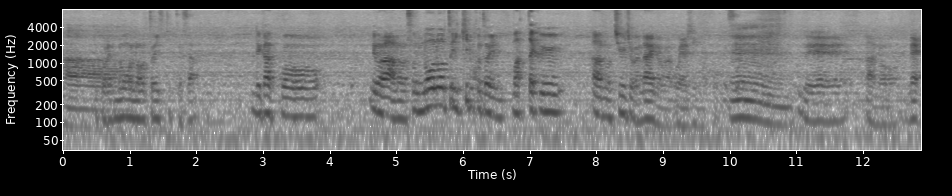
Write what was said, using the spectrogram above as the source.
あこれのうのうと生きててさで学校でもあのそののうのうと生きることに全くあの躊躇がないのが親父の方でうさ、ん。であのね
